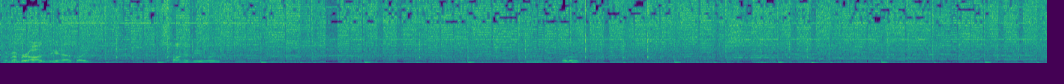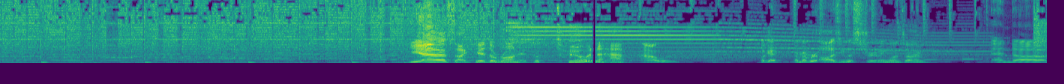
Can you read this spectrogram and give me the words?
I remember Ozzy had like a ton of viewers. Mm-hmm. Hold up. Yes, I did the run. It took two and a half hours. Okay, I remember Ozzy was streaming one time, and uh,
